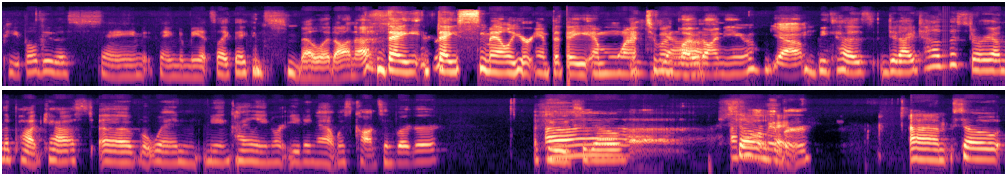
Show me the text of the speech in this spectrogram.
people do the same thing to me. It's like they can smell it on us. they they smell your empathy and want to unload on you. Yeah. Because did I tell the story on the podcast of when me and Kylie were eating at Wisconsinburger a few weeks ago? Uh, I So, don't okay. remember. Um, so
